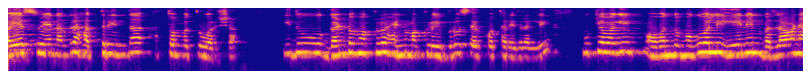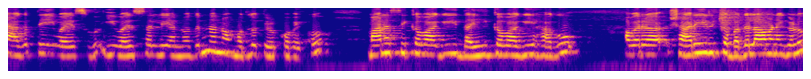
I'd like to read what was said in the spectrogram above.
ವಯಸ್ಸು ಏನಂದ್ರೆ ಹತ್ತರಿಂದ ಹತ್ತೊಂಬತ್ತು ವರ್ಷ. ಇದು ಗಂಡು ಮಕ್ಕಳು ಹೆಣ್ಣು ಮಕ್ಕಳು ಇಬ್ರು ಸೇರ್ಕೋತಾರೆ ಇದರಲ್ಲಿ. ಮುಖ್ಯವಾಗಿ ಒಂದು ಮಗುವಲ್ಲಿ ಏನೇನ್ ಬದಲಾವಣೆ ಆಗುತ್ತೆ ಈ ವಯಸ್ಸು, ಈ ವಯಸ್ಸಲ್ಲಿ ಅನ್ನೋದನ್ನ ನಾವು ಮೊದಲು ತಿಳ್ಕೋಬೇಕು. ಮಾನಸಿಕವಾಗಿ, ದೈಹಿಕವಾಗಿ ಹಾಗೂ ಅವರ ಶಾರೀರಿಕ ಬದಲಾವಣೆಗಳು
